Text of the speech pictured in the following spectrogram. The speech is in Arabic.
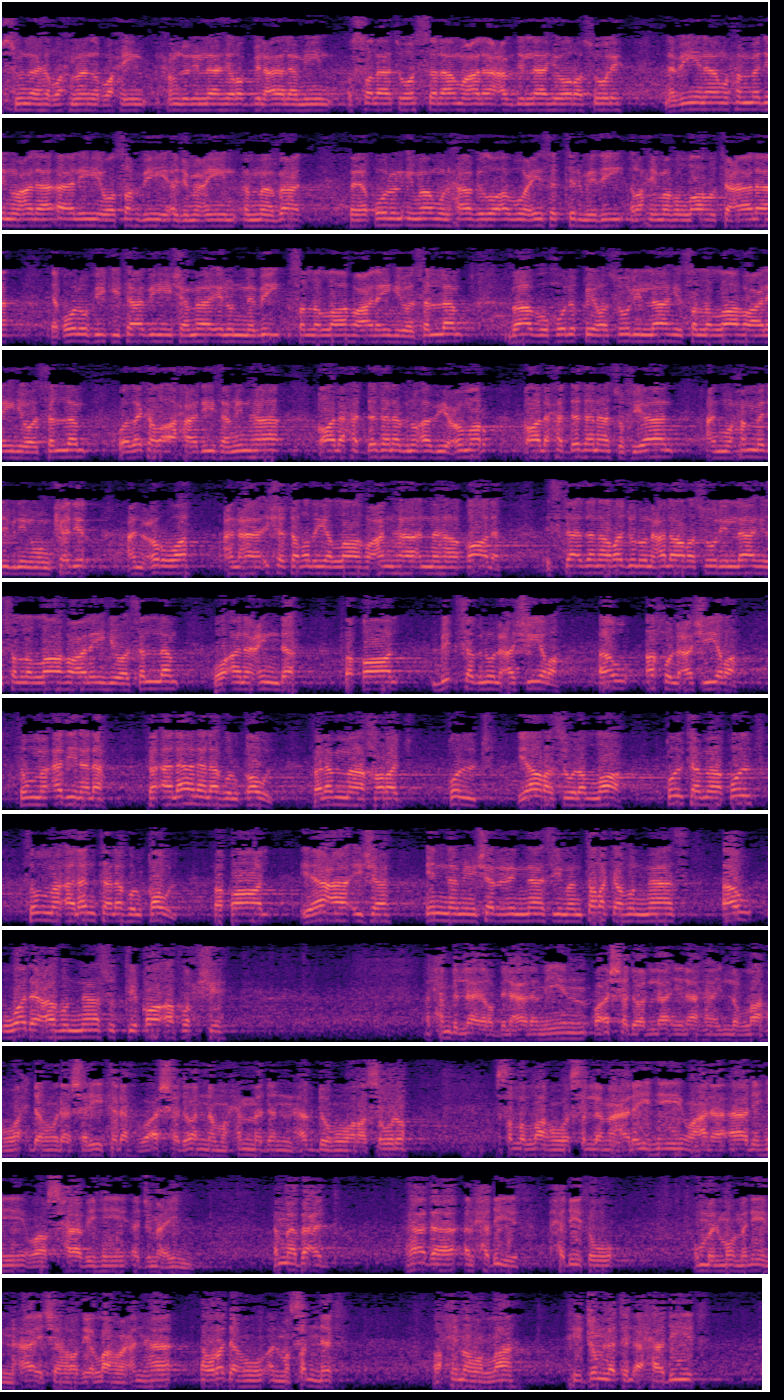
بسم الله الرحمن الرحيم. الحمد لله رب العالمين والصلاة والسلام على عبد الله ورسوله نبينا محمد وعلى آله وصحبه أجمعين. أما بعد فيقول الإمام الحافظ أبو عيسى الترمذي رحمه الله تعالى يقول في كتابه شمائل النبي صلى الله عليه وسلم باب خلق رسول الله صلى الله عليه وسلم وذكر أحاديث منها. قال حدثنا ابن أبي عمر قال حدثنا سفيان عن محمد بن المنكدر عن عروة عن عائشة رضي الله عنها أنها قالت استأذن رجل على رسول الله صلى الله عليه وسلم وأنا عنده فقال بئس ابن العشيرة أو أخو العشيرة. ثم أذن له فألان له القول. فلما خرج قلت يا رسول الله قلت ما قلت ثم ألنت له القول. فقال يا عائشة إن من شر الناس من تركه الناس أو ودعه الناس اتقاء فحشه. الحمد لله رب العالمين وأشهد أن لا إله إلا الله وحده لا شريك له وأشهد أن محمدا عبده ورسوله صلى الله وسلم عليه وعلى آله وأصحابه أجمعين. أما بعد هذا الحديث حديث أم المؤمنين عائشة رضي الله عنها أورده المصنف رحمه الله في جملة الأحاديث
